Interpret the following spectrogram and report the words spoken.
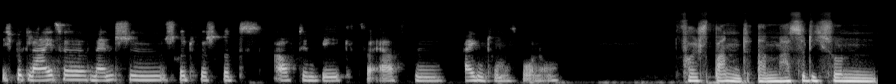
Ich begleite Menschen Schritt für Schritt auf dem Weg zur ersten Eigentumswohnung. Voll spannend. Ähm, hast du dich schon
